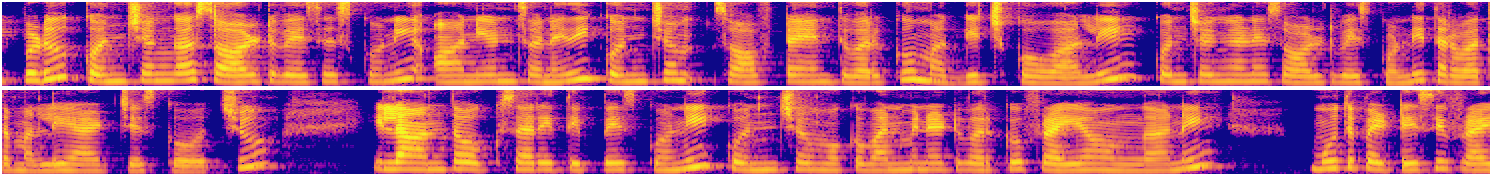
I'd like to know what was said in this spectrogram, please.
ఇప్పుడు కొంచెంగా సాల్ట్ వేసేసుకొని ఆనియన్స్ అనేది కొంచెం సాఫ్ట్ అయ్యేంత వరకు మగ్గించుకోవాలి. కొంచెంగానే సాల్ట్ వేసుకోండి తర్వాత మళ్ళీ యాడ్ చేసుకోవచ్చు. ఇలా అంతా ఒకసారి తిప్పేసుకొని కొంచెం ఒక వన్ మినిట్ వరకు ఫ్రై అవ్వగానే మూత పెట్టేసి ఫ్రై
